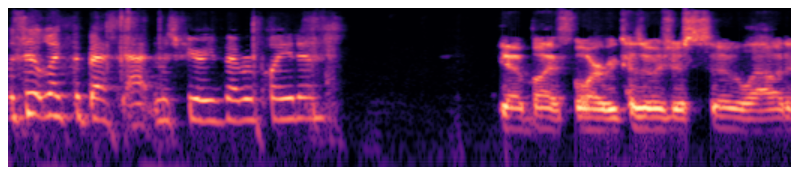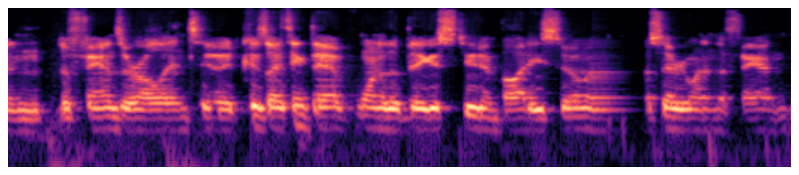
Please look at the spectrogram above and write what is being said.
Was it like the best atmosphere you've ever played in? Yeah, by far because it was just so loud and the fans are all into it. Because I think they have one of the biggest student bodies, so almost everyone in the fan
